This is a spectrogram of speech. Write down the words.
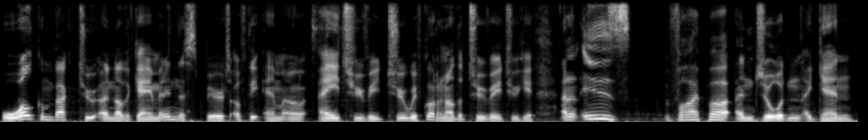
Welcome back to another game, and in the spirit of the MOA 2v2, we've got another 2v2 here, and it is Viper and Jordan again.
